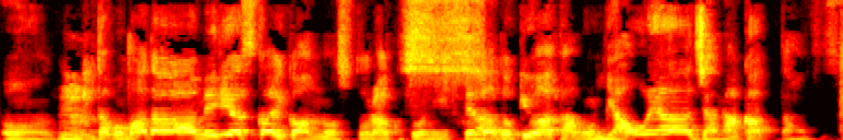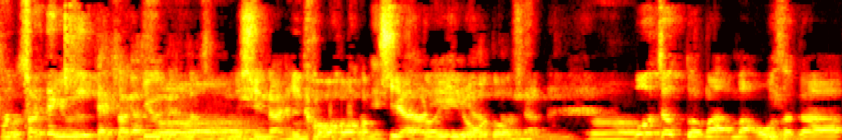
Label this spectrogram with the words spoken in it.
うん。うん多分まだメリアス会館のストラクトに行ってた時は多分八百屋じゃなかったんです。途中で聞いた気がする。さっき言ってたその西成の日雇い労働者うんをちょっとまあまあ大阪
